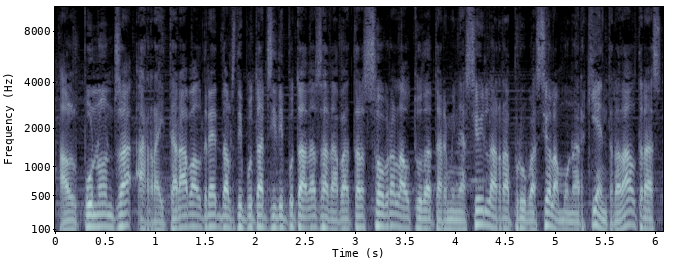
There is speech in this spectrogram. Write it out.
El punt 11 es reiterava el dret dels diputats i diputades a debatre sobre l'autodeterminació i la reprovació a la monarquia, entre d'altres.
